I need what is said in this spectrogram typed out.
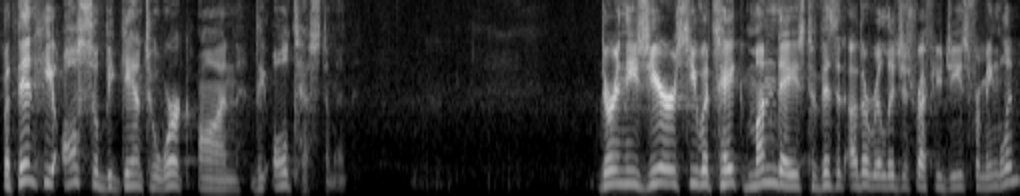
But then he also began to work on the Old Testament. During these years, he would take Mondays to visit other religious refugees from England.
